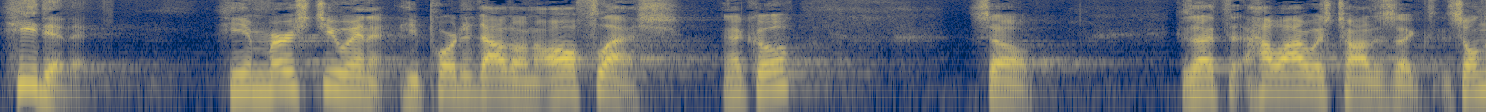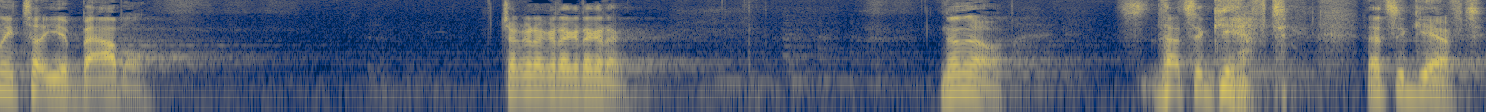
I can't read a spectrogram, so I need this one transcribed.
He did it. He immersed you in it. He poured it out on all flesh. Isn't that cool? So, because th- how I was taught is like, it's only till you babble. No, no, that's a gift. That's a gift.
